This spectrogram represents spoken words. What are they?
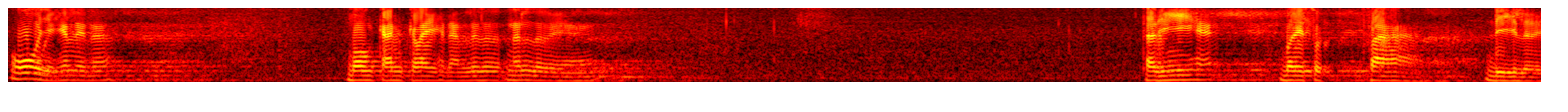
โอ้ อย่างนั้นเลยนะ มองการไกลขนาดนั้นเลยนะแต่ทีนี้ฮะบริสุทธิ์สะอาดดีเลย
